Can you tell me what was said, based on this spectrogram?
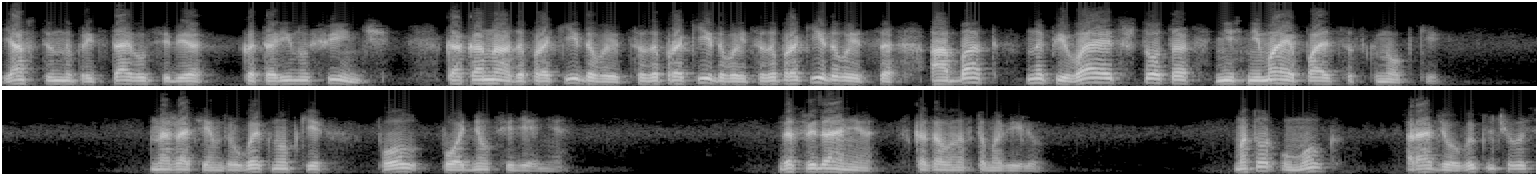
явственно представил себе Катарину Финч, как она запрокидывается, запрокидывается, запрокидывается, а Бат напевает что-то, не снимая пальца с кнопки. Нажатием другой кнопки Пол поднял сиденье. «До свидания», — сказал он автомобилю. Мотор умолк, радио выключилось,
